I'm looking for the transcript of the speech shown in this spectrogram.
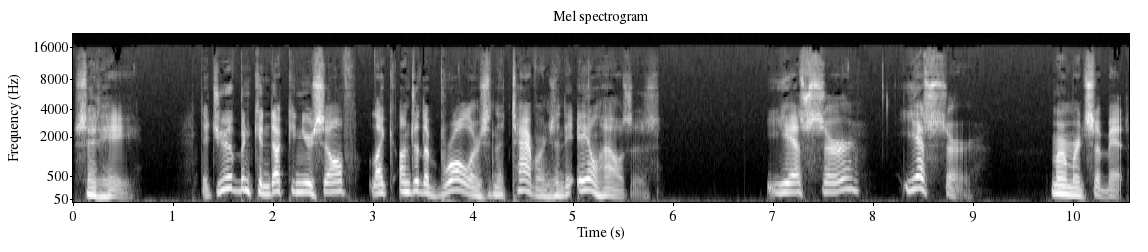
said he, that you have been conducting yourself like unto the brawlers in the taverns and the alehouses? Yes, sir, yes, sir, murmured Submit,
